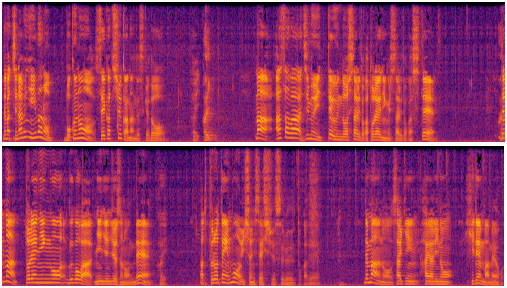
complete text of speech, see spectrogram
で、まあ、ちなみに今の僕の生活習慣なんですけどはい。はいまあ朝はジム行って運動したりとかトレーニングしたりとかしてはい。でまあトレーニング後は人参ジュース飲んではい。あとプロテインも一緒に摂取するとかで。でまああの最近流行りの秘伝豆を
